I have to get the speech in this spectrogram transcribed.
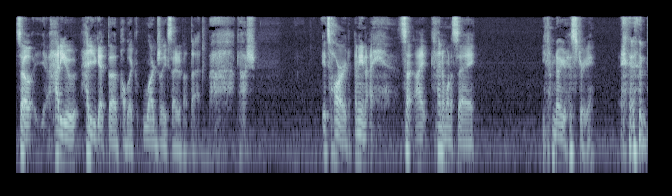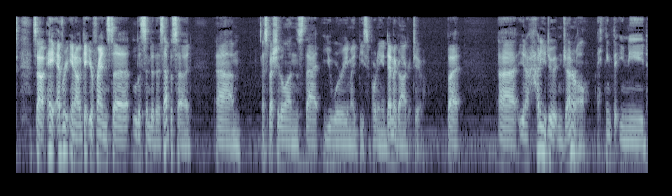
So how do you how do you get the public largely excited about that? gosh, it's hard. I mean, I I kind of want to say, you don't know your history, and so hey, every you know, get your friends to listen to this episode, um, especially the ones that you worry might be supporting a demagogue or two. But uh, you know, how do you do it in general? I think that you need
